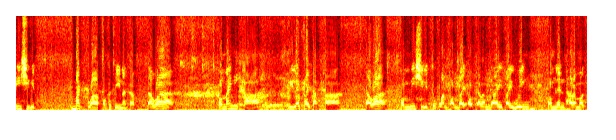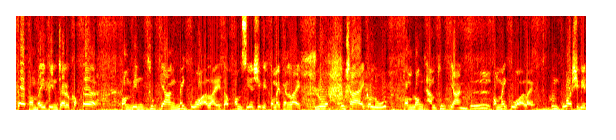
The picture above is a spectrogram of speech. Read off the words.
มีชีวิตมากกว่าปกตินะครับ แต่ว่าผมไม่มีขา มีรถไฟตัดขา แต่ว่า ผมมีชีวิตทุกวันผมไปออกกำลังกายไปวิ่งผมเล่นพารามอเตอร์ผมไปบินไจโรคอปเตอร์ผมบินทุกอย่างไม่กลัวอะไร แต่ผมเสียชีวิตก็ไม่เป็นไรลูกลูกชายก็รู้ผมลองทำทุกอย่างผมไม่กลัวอะไร คุณกลัวชีวิต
